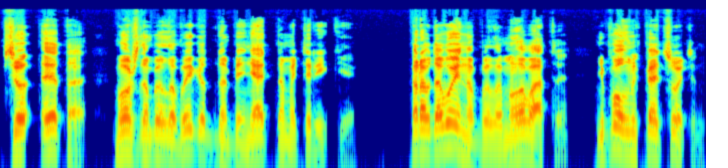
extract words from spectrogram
Все это можно было выгодно менять на материке. Правда, воинов было маловато, неполных пять сотен.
